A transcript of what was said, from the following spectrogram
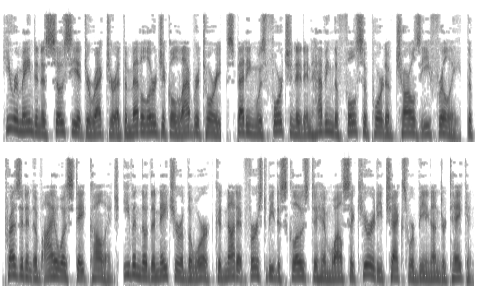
He remained an associate director at the Metallurgical Laboratory. Spedding was fortunate in having the full support of Charles E. Friley, the president of Iowa State College, even though the nature of the work could not at first be disclosed to him while security checks were being undertaken.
